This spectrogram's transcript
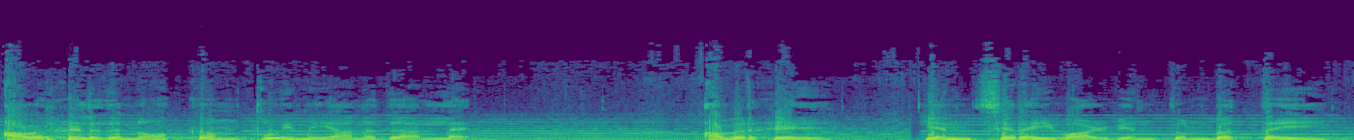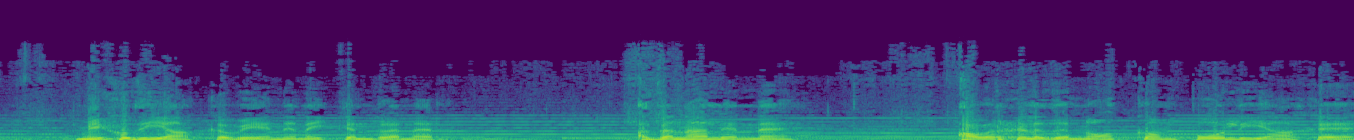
அவர்களது நோக்கம் தூய்மையானது அல்ல. அவர்கள் என் சிறை வாழ்வின் துன்பத்தை மிகுதியாக்கவே நினைக்கின்றனர். அதனால் என்ன? அவர்களது நோக்கம் போலியாக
